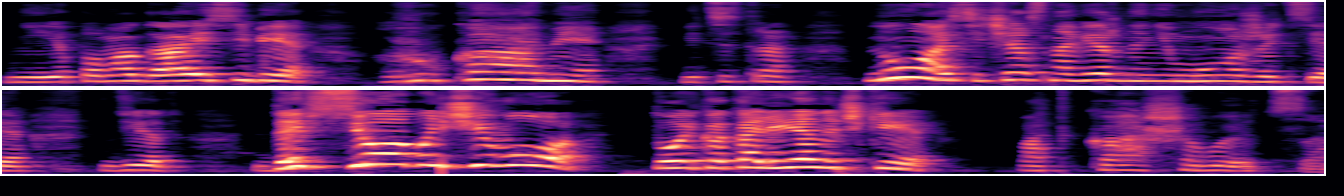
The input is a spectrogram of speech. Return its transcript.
не помогая себе руками. Медсестра, ну, а сейчас, наверное, не можете, дед. Да все бы ничего, только коленочки подкашиваются.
